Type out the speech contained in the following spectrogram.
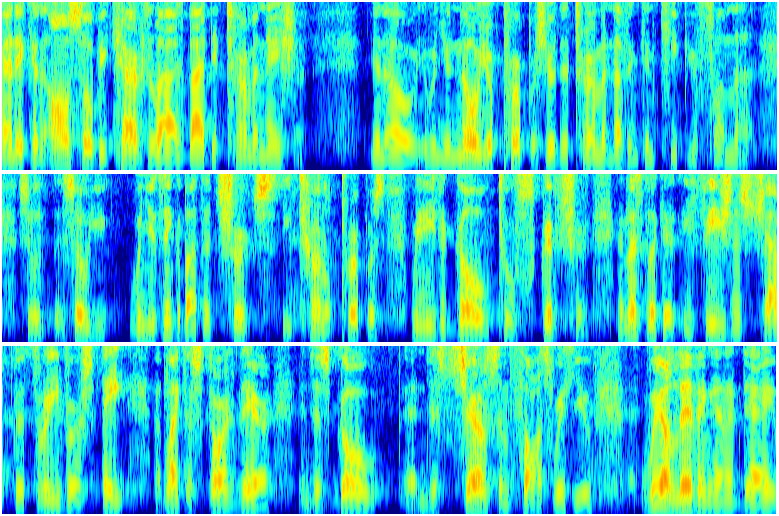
and it can also be characterized by determination. You know, when you know your purpose, you're determined. Nothing can keep you from that. So, so you, when you think about the church's eternal purpose, we need to go to Scripture. And let's look at Ephesians chapter 3, verse 8. I'd like to start there and just go and just share some thoughts with you. We are living in a day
